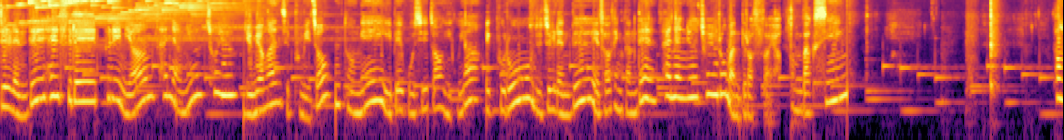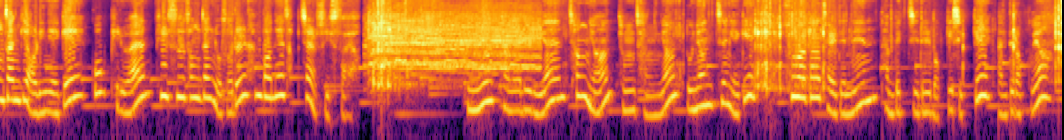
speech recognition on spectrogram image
뉴질랜드 헬스레 프리미엄 사냥류 초유 유명한 제품이죠. 한 통에 250정이고요. 100% 뉴질랜드에서 생산된 사냥류 초유로 만들었어요. 언박싱 성장기 어린이에게 꼭 필요한 필수 성장 요소를 한 번에 섭취할 수 있어요. 근육 강화를 위한 청년, 중장년, 노년층에게 소화가 잘 되는 단백질을 먹기 쉽게 만들었고요.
